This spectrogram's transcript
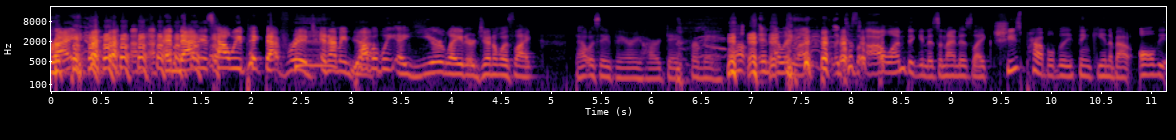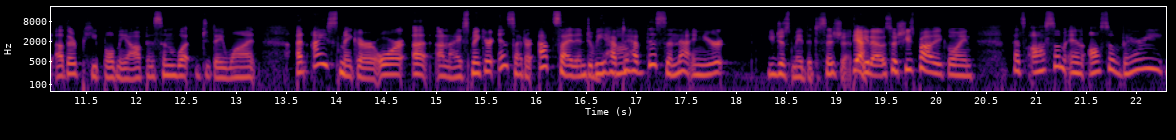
right. and that is how we picked that fridge. And I mean, Yeah. probably a year later, Jenna was like, "That was a very hard day for me." Well, and I would love because all I'm thinking as a nine is like she's probably thinking about all the other people in the office and what do they want an ice maker or a, an ice maker inside or outside and do we have to uh-huh. have this and that and you're you just made the decision Yeah. you know so she's probably going that's awesome and also very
